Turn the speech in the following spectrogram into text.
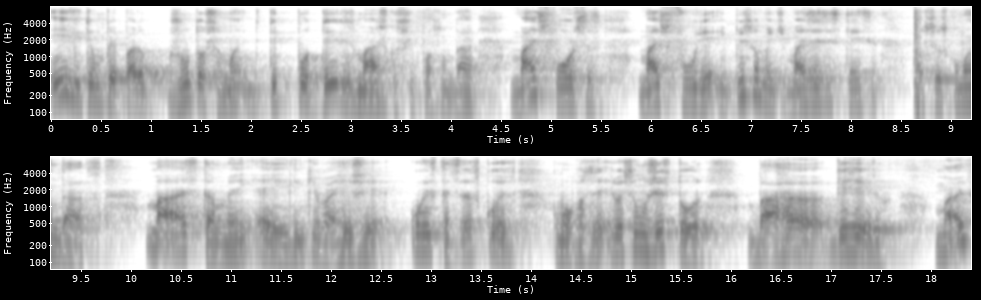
ele tem um preparo junto ao xamã de ter poderes mágicos que possam dar mais forças, mais fúria e principalmente mais resistência aos seus comandados. Mas também é ele que vai reger o restante das coisas. Como eu vou dizer, ele vai ser um gestor barra guerreiro. Mas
